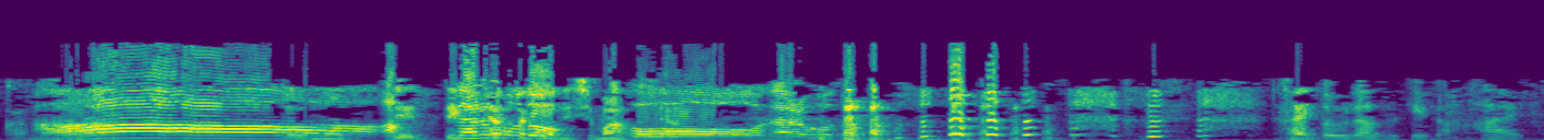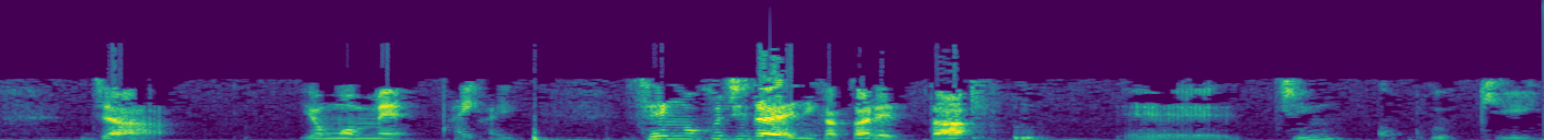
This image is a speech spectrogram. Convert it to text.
かな。あと思ってあできちゃったことにしますおー、なるほど。ちはいゃんと裏付けが。はい。じゃあ、4問目。はい戦国時代に書かれた、えー、人国記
